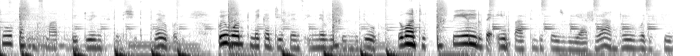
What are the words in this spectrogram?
too fucking smart to be doing the same shit as everybody. We want to make a difference in everything we do. We want to feel the impact because we are young. Everybody feels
